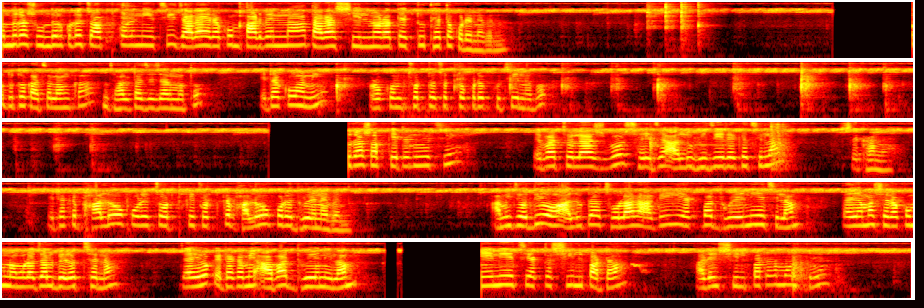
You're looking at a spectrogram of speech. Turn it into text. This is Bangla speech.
বন্ধুরা সুন্দর করে চপড করে নিয়েছি। যারা এরকম পারবেন না, তারা শিল নোড়াতে একটু থেতো করে নেবেন। দুটো কাঁচা লঙ্কা, ঝালটা যে যার মতো। এটাকেও আমি ওরকম ছোট্ট ছোট্ট করে কুচিয়ে নেব। বন্ধুরা সব কেটে নিয়েছি। এবার চলে আসব সেই যে আলু ভিজিয়ে রেখেছিলাম সেখানে। এটাকে ভালো করে চটকে চটকে ভালো করে ধুয়ে নেবেন। আমি যদিও আলুটা ছোলার আগেই একবার ধুয়ে নিয়েছিলাম, তাই আমার সেরকম নোংরা জল বেরোচ্ছে না। যাই হোক, এটাকে আমি আবার ধুয়ে নিলাম। নিয়ে নিয়েছি একটা শিলপাটা। আর এই শিলপাটার মধ্যে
